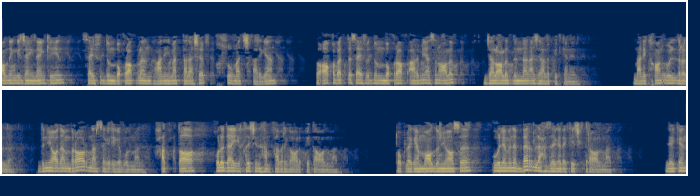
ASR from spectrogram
oldingi jangdan keyin sayfiddin buqroq bilan g'animat talashib husumat chiqargan va oqibatda sayfiddin buqroq armiyasini olib jaloliddindan ajralib ketgan edi. Malikxon o'ldirildi. Dunyodan biror narsaga ega bo'lmadi. Hatto qo'lidagi qilichini ham qabrga olib keta olmadi. To'plagan mol dunyosi o'limini bir lahzagada kechiktira olmadi. Lekin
